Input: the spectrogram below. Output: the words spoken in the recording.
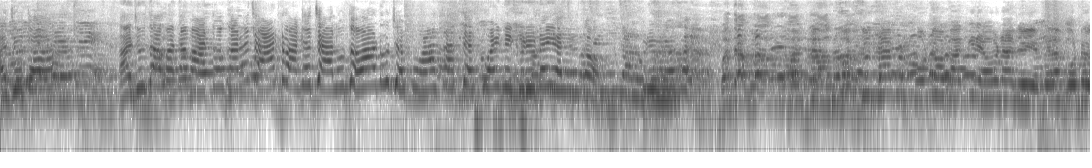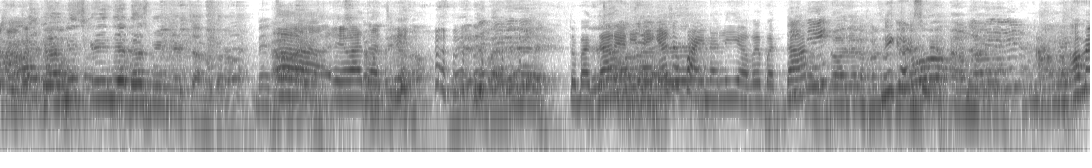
હજુ તો હજુ તો આ બધા વાતો કરે છે. આઠ વાગે ચાલુ થવાનું છે. પોણા સાત કોઈ નીકળ્યું નહીં હજુ તો. બાકી રહેવો ના જોઈએ પેલા ફોટો ઘરની સ્ક્રીન જે 10 મિનિટ ચાલુ કરાવો. હા એ વાત સાચી. તો બધા રેડી થઈ ગયા છે? ફાઇનલી હવે બધા નીકળશું. અમે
